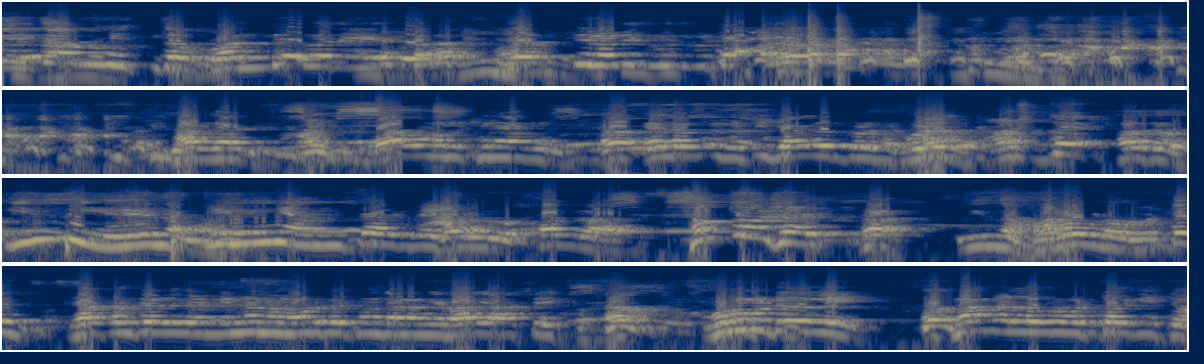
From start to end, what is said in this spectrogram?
ಇತ್ತು. ಒಂದೇ ಬದಿ ಎತ್ತಿ ನೋಡಿ ಕೂತ್ಬಿಟ್ಟೆ. ಹಾಗಾಗಿ ಯಾವ ಮನುಷ್ಯನೇ ಆಗಲಿ ಎಲ್ಲಾದ್ರೂ ಗಟ್ಟಿ ಜಾಗ ಇಟ್ಕೊಳ್ಬೇಕು ಅಷ್ಟೇ. ಹೌದು. ಇಲ್ಲಿ ಏನು? ನಿನ್ನೆ ಅಂತ ಆಗ್ಬೇಕು. ಅಲ್ವಾ? ಸಂತೋಷ ಆಯ್ತು. ಹ. ನಿನ್ನ ಹೊರಗುಣವನ್ನು ಕಂಡು ಯಾಕಂತ ಹೇಳಿದ್ರೆ ನಿನ್ನನ್ನು ನೋಡ್ಬೇಕು ಅಂತ ನನಗೆ ಭಾರಿ ಆಸೆ ಇತ್ತು. ಗುರುಮಠದಲ್ಲಿ ನಾವೆಲ್ಲರೂ ಒಟ್ಟಾಗಿದ್ದು.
